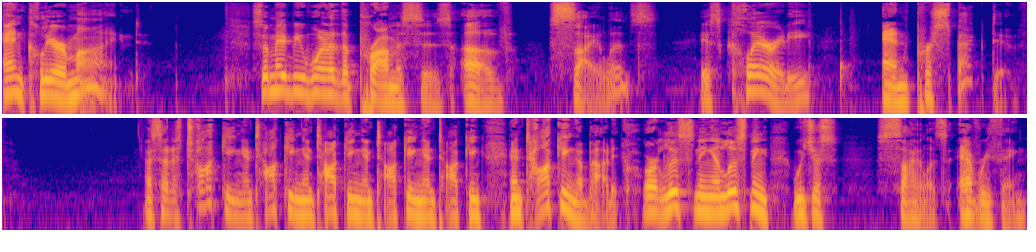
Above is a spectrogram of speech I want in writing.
and clear mind. So maybe one of the promises of silence is clarity and perspective. Instead of talking and talking and talking and talking and talking and talking about it or listening and listening, we just silence everything.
